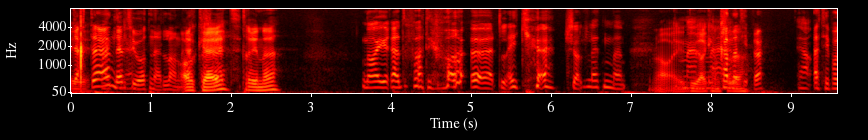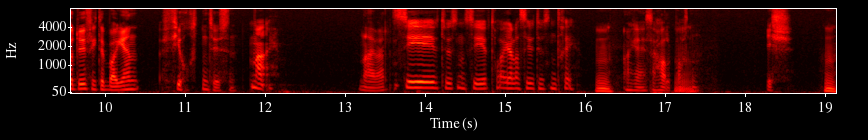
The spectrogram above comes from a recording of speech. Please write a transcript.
Dette er en del turer til Nederland. rett og OK, slett. Trine. Nå er jeg redd for at jeg bare ødelegger sjøltilliten din. Ja, jeg, du er kanskje det. Kan jeg det. tippe? Ja. Jeg tipper at du fikk tilbake igjen 14 000. Nei. Nei vel. 7007, tror jeg, eller 7003. Mm. OK, så halvparten. Ish. Mm.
